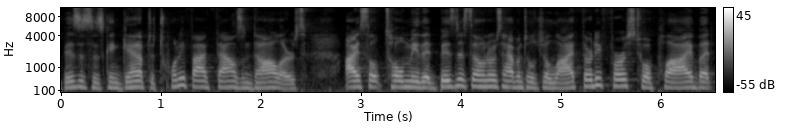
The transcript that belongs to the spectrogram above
Businesses can get up to $25,000. Eiselt told me that business owners have until July 31st to apply, but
